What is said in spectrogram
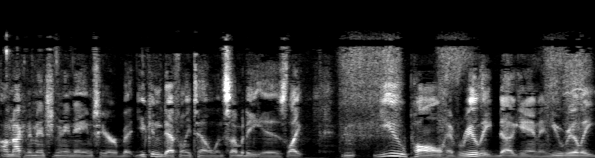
I'm not going to mention any names here, but you can definitely tell when somebody is like you, Paul, have really dug in and you really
